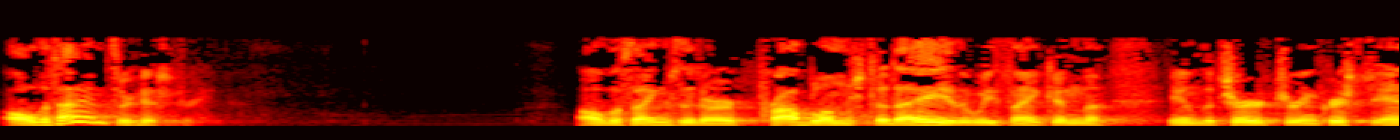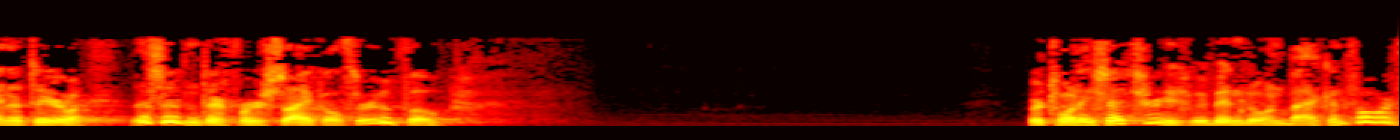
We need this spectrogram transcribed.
all the time through history. All the things that are problems today that we think in the in the church or in Christianity or this isn't their first cycle through, folks. For 20 centuries, we've been going back and forth.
